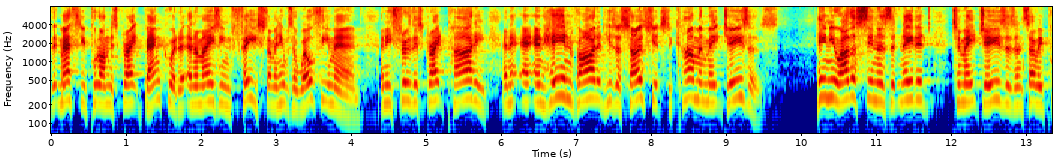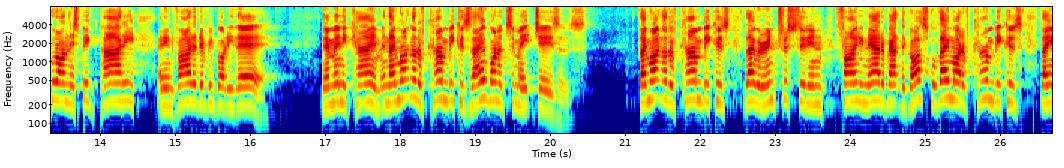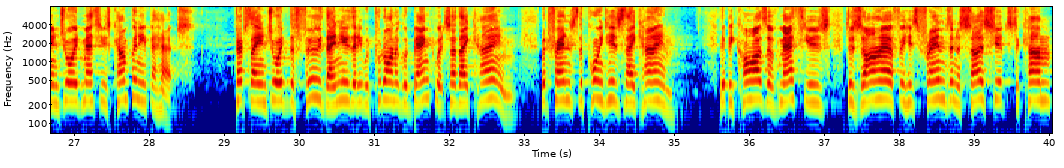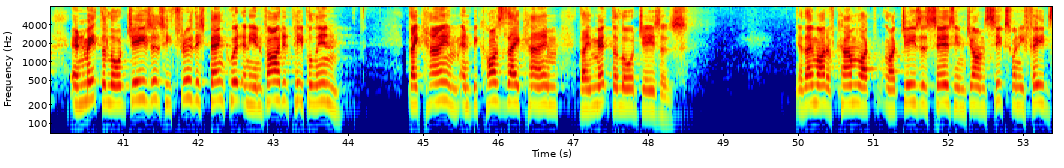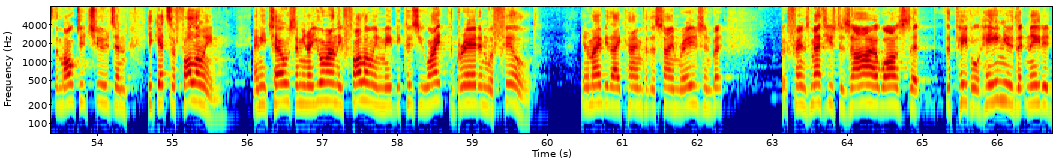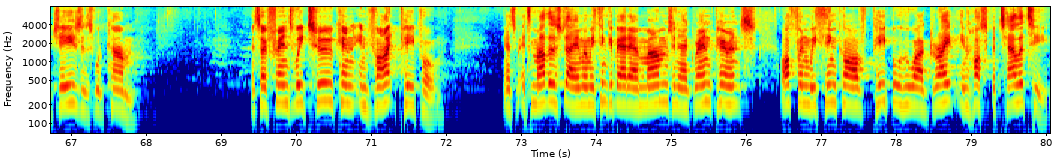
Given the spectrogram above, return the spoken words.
that Matthew put on this great banquet, an amazing feast. I mean, he was a wealthy man, and he threw this great party, and, and he invited his associates to come and meet Jesus. He knew other sinners that needed to meet Jesus, and so he put on this big party and invited everybody there. Now, many came, and they might not have come because they wanted to meet Jesus. They might not have come because they were interested in finding out about the gospel. They might have come because they enjoyed Matthew's company, perhaps. Perhaps they enjoyed the food. They knew that he would put on a good banquet, so they came. But, friends, the point is they came. That because of Matthew's desire for his friends and associates to come and meet the Lord Jesus, he threw this banquet and he invited people in. They came, and because they came, they met the Lord Jesus. You know, they might have come, like, like Jesus says in John 6, when he feeds the multitudes and he gets a following. And he tells them, you know, you're only following me because you ate the bread and were filled. You know, maybe they came for the same reason, but, but friends, Matthew's desire was that the people he knew that needed Jesus would come. And so, friends, we too can invite people. You know, it's, it's Mother's Day, and when we think about our mums and our grandparents, often we think of people who are great in hospitality.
